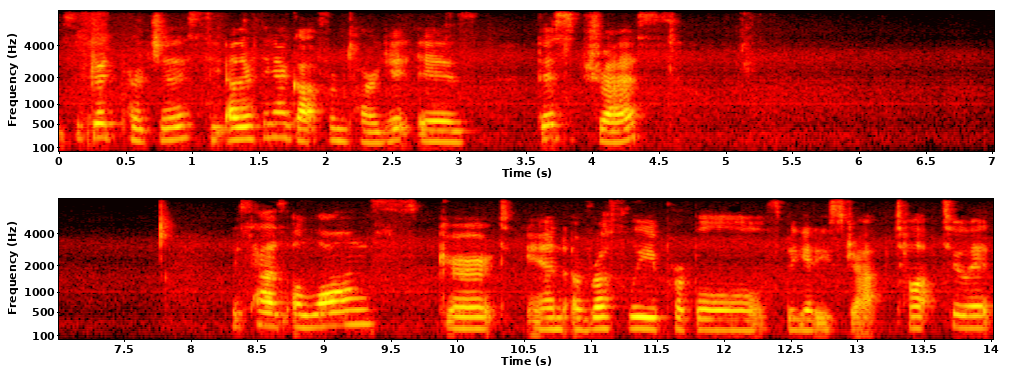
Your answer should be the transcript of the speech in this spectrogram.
it's a good purchase. The other thing I got from Target is this dress. This has a long skirt and a roughly purple spaghetti strap top to it.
